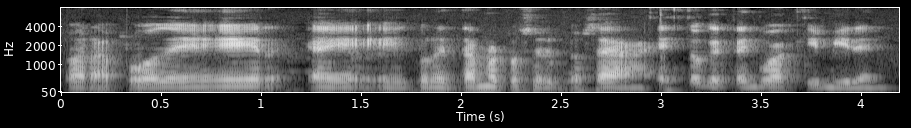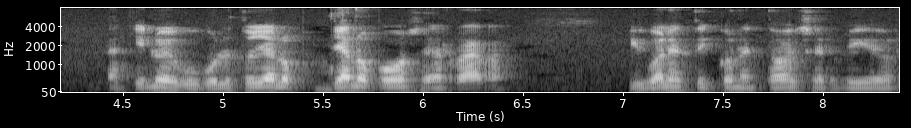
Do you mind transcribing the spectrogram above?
para poder eh, eh, conectarme a otro servidor. O sea, esto que tengo aquí, miren, aquí lo de Google, esto ya lo, ya lo puedo cerrar. Igual estoy conectado al servidor.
